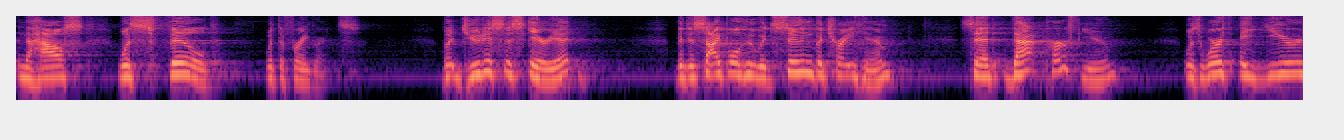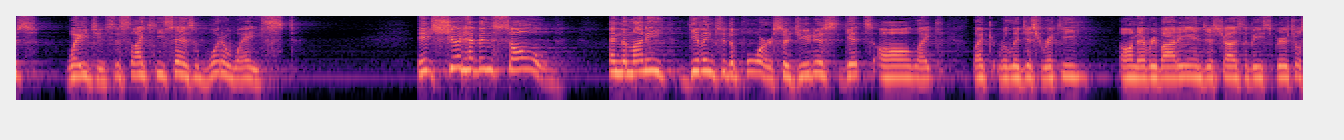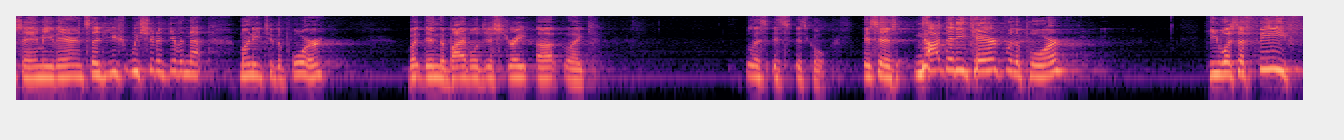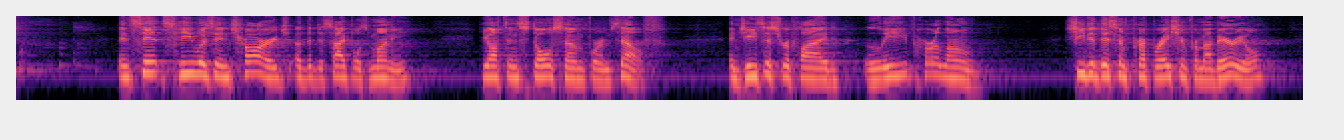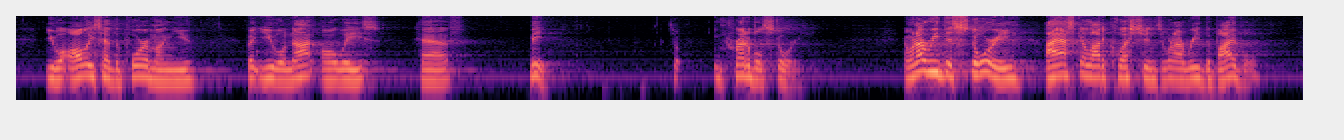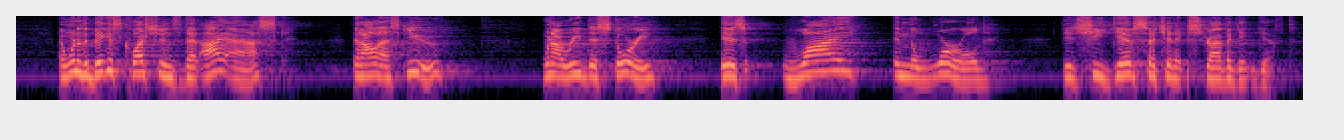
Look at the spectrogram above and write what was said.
And the house was filled with the fragrance. But Judas Iscariot, the disciple who would soon betray him, said that perfume was worth a year's wages. It's like he says, What a waste. It should have been sold and the money given to the poor. So Judas gets all like, like religious Ricky on everybody and just tries to be spiritual Sammy there and said, We should have given that money to the poor. But then the Bible just straight up, like, it's, it's cool. It says, Not that he cared for the poor, he was a thief. And since he was in charge of the disciples' money, he often stole some for himself. And Jesus replied, Leave her alone. She did this in preparation for my burial. You will always have the poor among you, but you will not always have me. So, incredible story. And when I read this story, I ask a lot of questions when I read the Bible. And one of the biggest questions that I ask, that I'll ask you when I read this story, is why in the world did she give such an extravagant gift?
